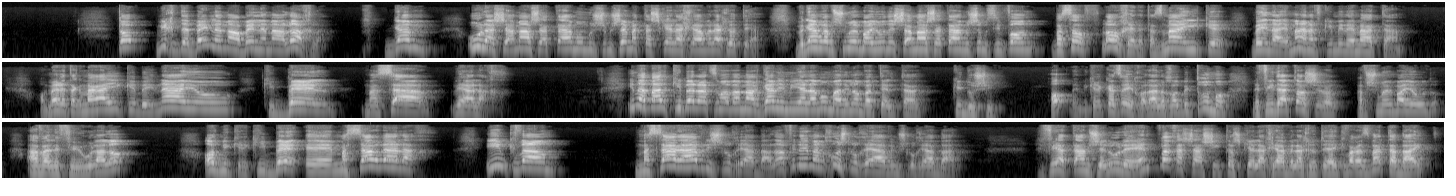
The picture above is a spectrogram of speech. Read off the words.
טוב, מכדה בין למר בין למר לא אכלה. גם אולה שאמר שהטעם הוא משום שמא תשקה לאחיה ולאחיותיה. וגם רב שמואל בר יהודה שאמר שהטעם משום סימפון בסוף לא אוכלת. אז מה היא כבעיניי? מה נפקי מיני מה הטעם? אומרת הגמרא היא כבעיניי הוא קיבל, מסר והלך. אם הבעל קיבל על עצמו ואמר גם אם יהיה למום אני לא מבטל את הקידושין. או במקרה כזה יכולה לאכול בתרומו לפי דעתו של רב שמואל בר יהודו. אבל לפי אולה לא. עוד מקרה, קיבל, אה, מסר והלך. אם כבר מסר האב לשלוחי הבעל, או אפילו אם הלכו שלוחי האב עם שלוחי הבעל. לפי הטעם של אולה אין כבר חשש שהיא תשקה לאחיה ולאחיותיה, היא כבר עזבה את הבית.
